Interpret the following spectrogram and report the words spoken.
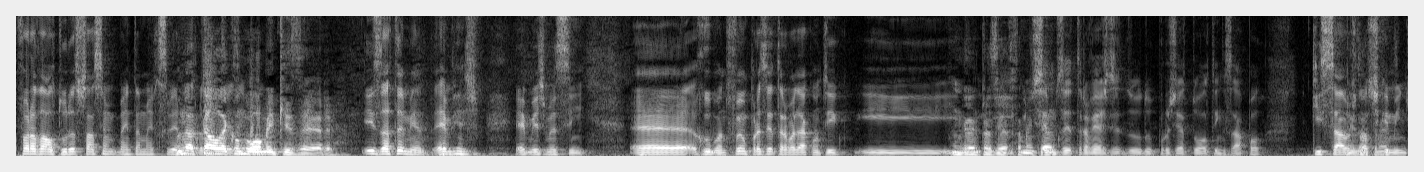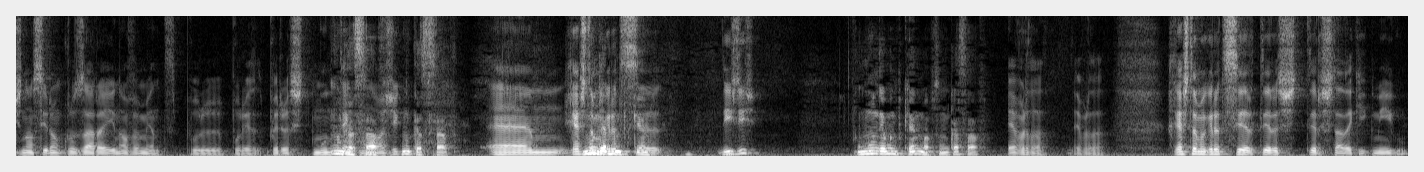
fora da altura, está sempre bem também receber. O Natal é quando o homem quiser. Exatamente, é mesmo, é mesmo assim. Uh, Ruben, foi um prazer trabalhar contigo e, um grande prazer e também. Conhecemos através de, do, do projeto do All Things Apple. Quiçá os nossos caminhos não se irão cruzar aí novamente por, por, por este mundo nunca tecnológico. Sabe, nunca se sabe. Um, Resta-me é agradecer. Diz, diz? O mundo é muito pequeno, uma pessoa nunca sabe. É verdade, é verdade. Resta-me agradecer teres, teres estado aqui comigo,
